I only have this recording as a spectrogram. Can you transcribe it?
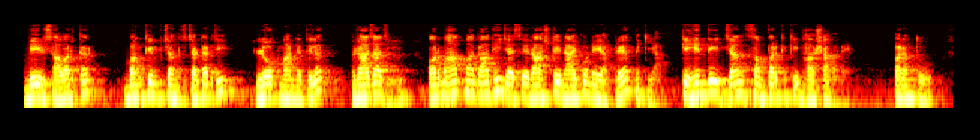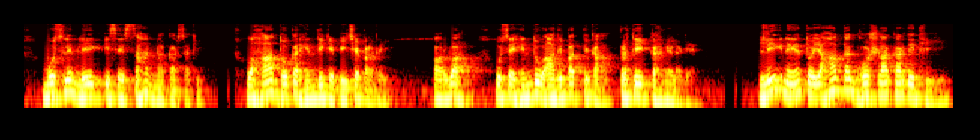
वीर सावरकर, बंकिम चंद्र चटर्जी, लोकमान्य तिलक, राजा जी और महात्मा गांधी जैसे राष्ट्रीय नायकों ने यह प्रयत्न किया कि हिंदी जन संपर्क की भाषा बने। परंतु मुस्लिम लीग इसे सहन न कर सकी। वह हाथ धोकर हिंदी के पीछे पड़ गई और वह उसे हिंदू आधिपत्य का प्रतीक कहने लगे। लीग ने तो यहाँ तक घोषणा कर दी थी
